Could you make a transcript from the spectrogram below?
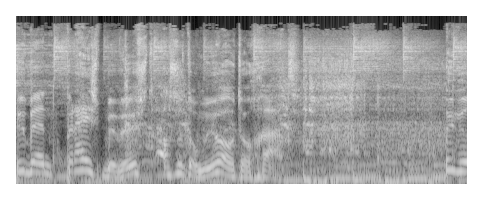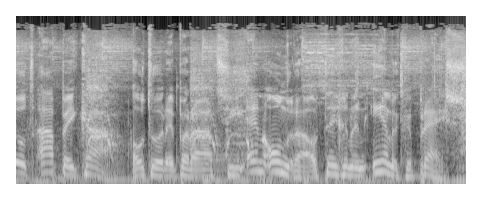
U bent prijsbewust als het om uw auto gaat. U wilt APK, autoreparatie en onderhoud tegen een eerlijke prijs.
